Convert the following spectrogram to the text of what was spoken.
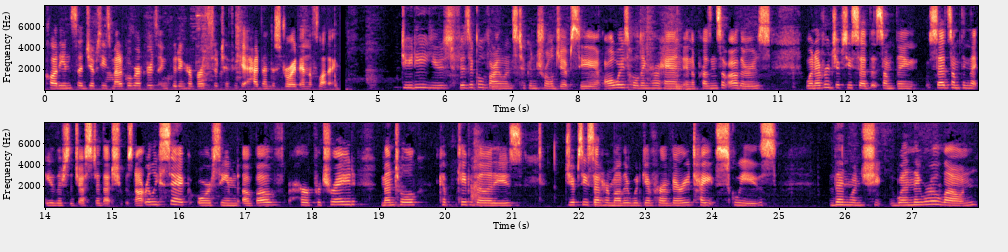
Clauddine said Gypsy's medical records, including her birth certificate, had been destroyed in the flooding. Dee used physical violence to control Gypsy, always holding her hand in the presence of others. Whenever Gypsy said that something said something that either suggested that she was not really sick or seemed above her portrayed mental cap- capabilities, Gypsy said her mother would give her a very tight squeeze. Then when she when they were alone,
